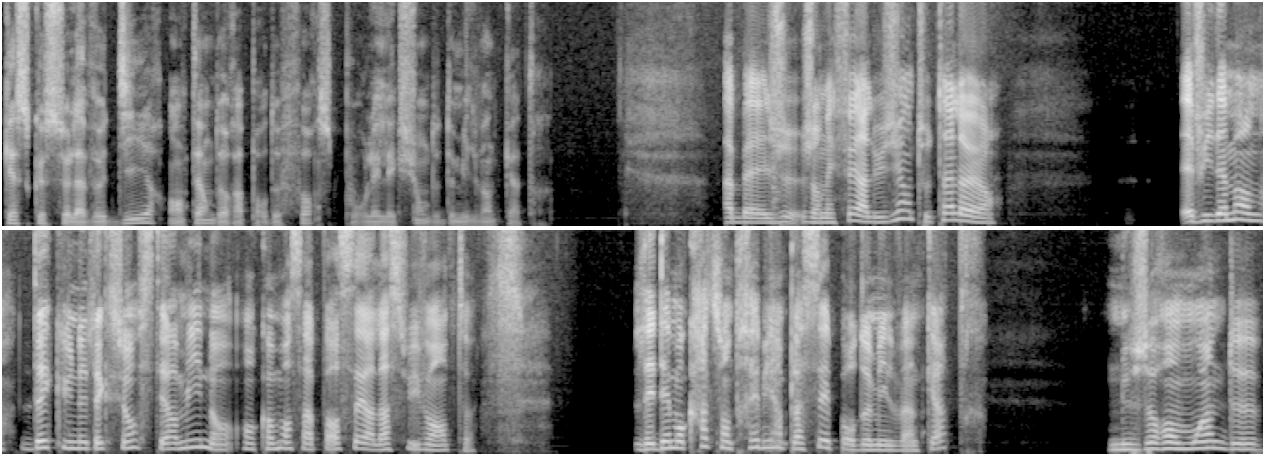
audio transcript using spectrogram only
qu'est-ce que cela veut dire en termes de rapport de force pour l'élection de 2024 ah ben, J'en ai fait allusion tout à l'heure évidemment, dès qu'une élection se termine, on, commence à penser à la suivante. Les démocrates sont très bien placés pour 2024. Nous aurons moins de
